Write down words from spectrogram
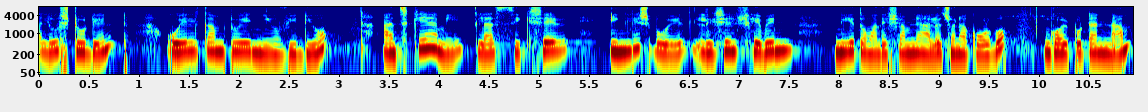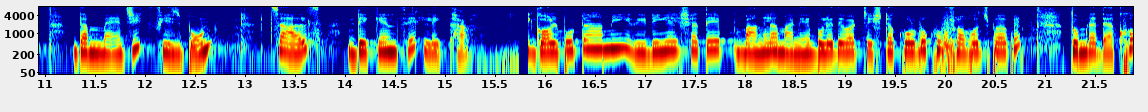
Hello student welcome to a new video আজকে আমি ক্লাস সিক্সের ইংলিশ বইয়ের লেসন সেভেন নিয়ে তোমাদের সামনে আলোচনা করব। গল্পটার নাম দ্য ম্যাজিক ফিশবোন চার্লস ডেকেন্সের লেখা। এই গল্পটা আমি রিডিংয়ের সাথে বাংলা মানে বলে দেওয়ার চেষ্টা করব খুব সহজভাবে। তোমরা দেখো,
